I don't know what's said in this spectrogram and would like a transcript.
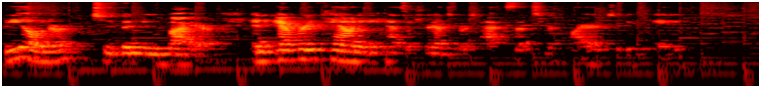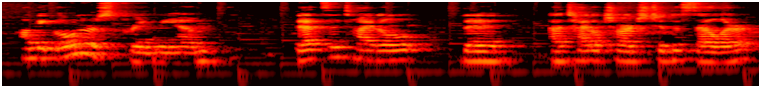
the owner to the new buyer. And every county has a transfer tax that's required to be paid. On the owner's premium, that's a title the a title charge to the seller.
